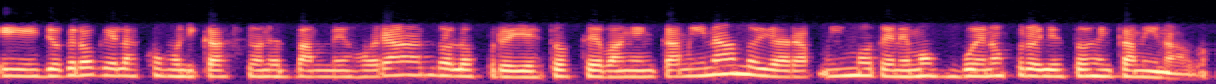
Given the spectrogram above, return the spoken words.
eh, yo creo que las comunicaciones van mejorando, los proyectos se van encaminando y ahora mismo tenemos buenos proyectos encaminados.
